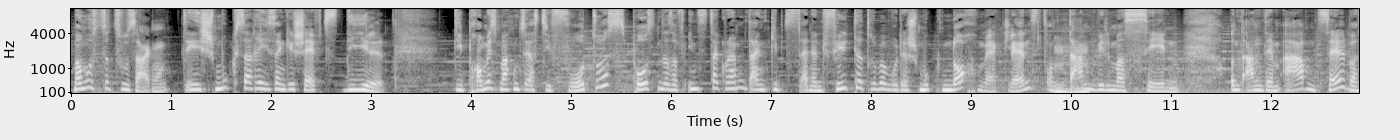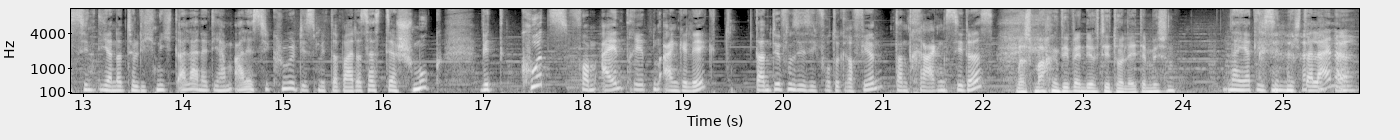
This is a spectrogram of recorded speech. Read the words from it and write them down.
Man muss dazu sagen, die Schmucksache ist ein Geschäftsdeal. Die Promis machen zuerst die Fotos, posten das auf Instagram, dann gibt es einen Filter drüber, wo der Schmuck noch mehr glänzt und mhm. dann will man es sehen. Und an dem Abend selber sind die ja natürlich nicht alleine, die haben alle Securities mit dabei. Das heißt, der Schmuck wird kurz vorm Eintreten angelegt, dann dürfen sie sich fotografieren, dann tragen sie das. Was machen die, wenn die auf die Toilette müssen? Naja, die sind nicht alleine.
